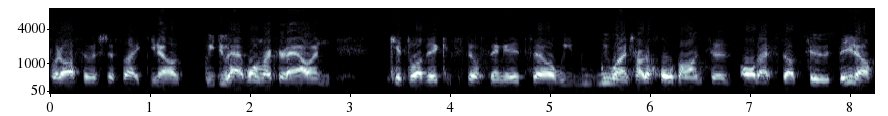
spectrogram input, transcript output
But also, it's just like you know, we do have one record out and kids love it, can still sing it. So we we want to try to hold on to all that stuff too. So you know,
